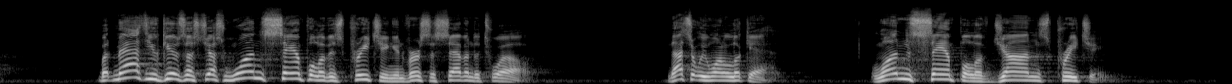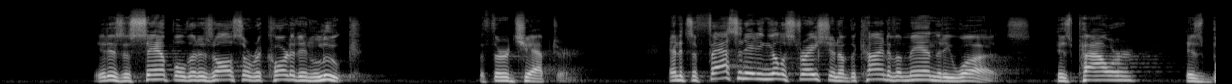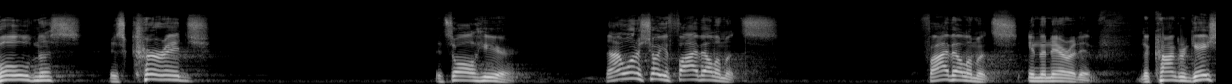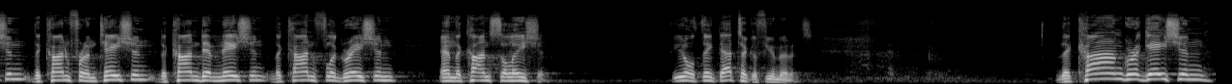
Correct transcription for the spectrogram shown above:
But Matthew gives us just one sample of his preaching in verses 7 to 12. That's what we want to look at. One sample of John's preaching. It is a sample that is also recorded in Luke, the third chapter. And it's a fascinating illustration of the kind of a man that he was. His power, his boldness, his courage. It's all here. Now, I want to show you five elements. Five elements in the narrative the congregation, the confrontation, the condemnation, the conflagration, and the consolation. If you don't think that took a few minutes. The congregation,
